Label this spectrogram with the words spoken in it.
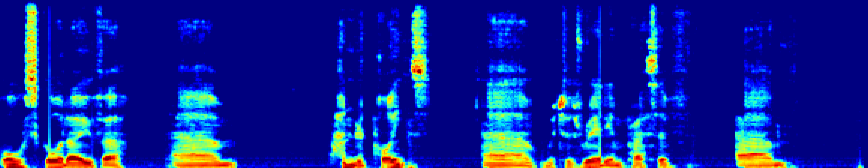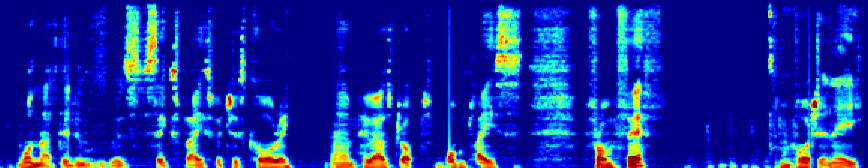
all scored over um, 100 points, uh, which was really impressive. Um, one that didn't was sixth place, which is Corey, um, who has dropped one place from fifth. Unfortunately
